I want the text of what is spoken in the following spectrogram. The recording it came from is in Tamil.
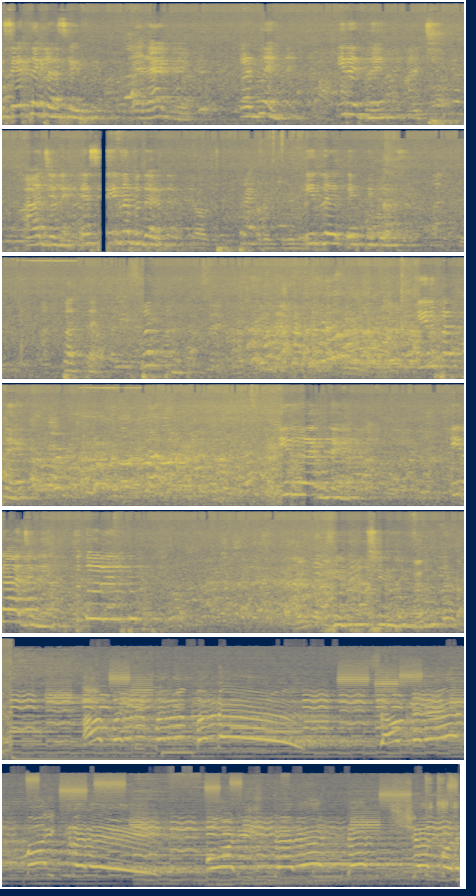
ಎಷ್ಟನೇ ಕ್ಲಾಸ್ ಇರು ಎರಡನೇ ಎರಡನೇ ಇರತ್ನೆ ಆಜನೆ ಎಸ್ ಇರ್ನ ಬದರ್ ಇದು ಎಷ್ಟನೇ ಕ್ಲಾಸ್ ಪತ್ತನೇ ಇರು ಪತ್ತನೇ ಇರಾಜನೆ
